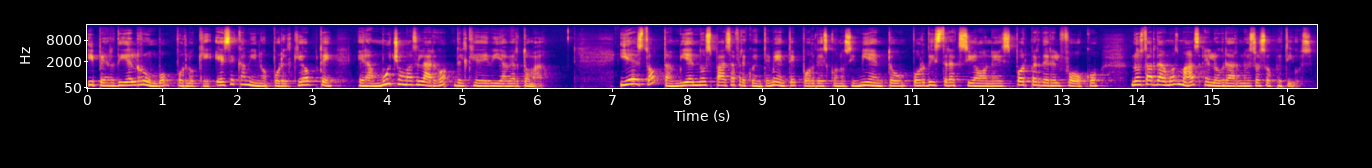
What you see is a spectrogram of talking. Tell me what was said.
y perdí el rumbo, por lo que ese camino por el que opté era mucho más largo del que debía haber tomado. Y esto también nos pasa frecuentemente por desconocimiento, por distracciones, por perder el foco. Nos tardamos más en lograr nuestros objetivos.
